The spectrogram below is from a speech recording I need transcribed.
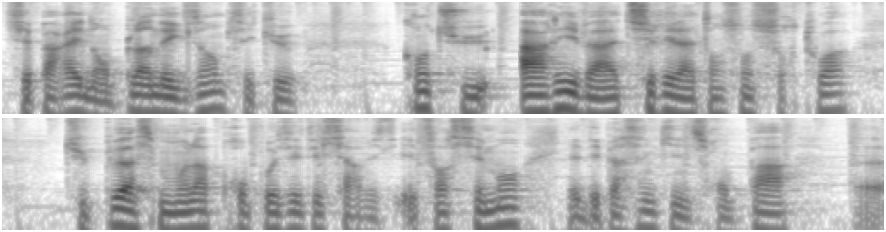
c'est pareil dans plein d'exemples, c'est que quand tu arrives à attirer l'attention sur toi, tu peux à ce moment-là proposer tes services. Et forcément, il y a des personnes qui ne seront pas euh,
